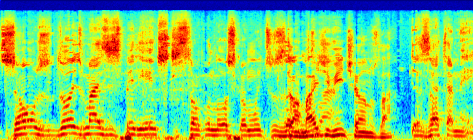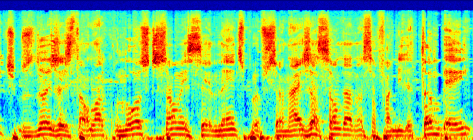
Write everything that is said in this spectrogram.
São os dois mais experientes que estão conosco há muitos Estão há anos. mais de lá. 20 anos lá. Exatamente. Os dois já estão lá conosco, são excelentes profissionais, já são da nossa família também,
